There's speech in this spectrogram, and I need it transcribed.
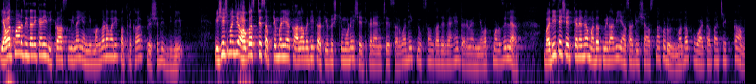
यवतमाळ जिल्हाधिकारी विकास मीना यांनी मंगळवारी पत्रकार परिषदेत दिली. विशेष म्हणजे ऑगस्ट ते सप्टेंबर या कालावधीत अतिवृष्टीमुळे शेतकऱ्यांचे सर्वाधिक नुकसान झालेले आहे. दरम्यान यवतमाळ जिल्ह्यात बाधित शेतकऱ्यांना मदत मिळावी यासाठी शासनाकडून मदत वाटपाचे काम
